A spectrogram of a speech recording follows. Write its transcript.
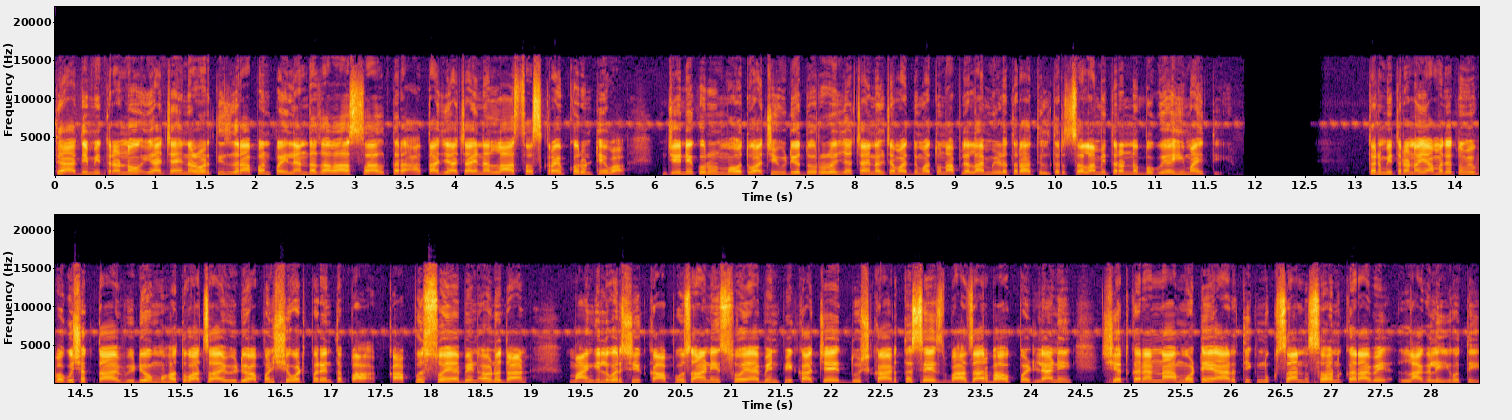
त्याआधी मित्रांनो या चॅनलवरती जर आपण पहिल्यांदा झाला असाल तर आता या चॅनलला सबस्क्राईब करून ठेवा. जेणेकरून महत्त्वाची व्हिडिओ दररोज या चॅनलच्या माध्यमातून आपल्याला मिळत राहतील. तर चला मित्रांनो बघूया ही माहिती. तर मित्रांनो यामध्ये तुम्ही बघू शकता व्हिडिओ महत्त्वाचा व्हिडिओ आपण शेवटपर्यंत पहा. कापूस सोयाबीन अनुदान मागील वर्षी कापूस आणि सोयाबीन पिकाचे दुष्काळ तसेच बाजारभाव पडल्याने शेतकऱ्यांना मोठे आर्थिक नुकसान सहन करावे लागले होते.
